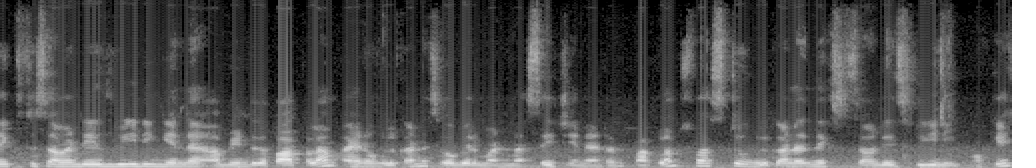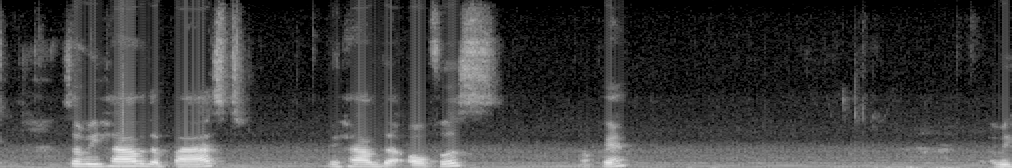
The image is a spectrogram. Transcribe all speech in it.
நெக்ஸ்ட் செவன் டேஸ் ரீடிங் என்ன அப்படின்றத பார்க்கலாம். அண்ட் உங்களுக்கான சிவபெருமான் மெசேஜ் என்னன்றதை பார்க்கலாம். ஃபஸ்ட்டு உங்களுக்கான next seven days reading okay so we have the past we have the offers okay we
